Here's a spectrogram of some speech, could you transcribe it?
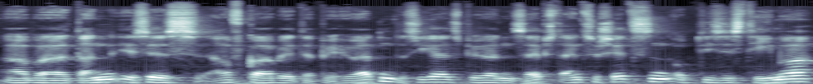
Aber dann ist es Aufgabe der Behörden, der Sicherheitsbehörden selbst einzuschätzen, ob dieses Thema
